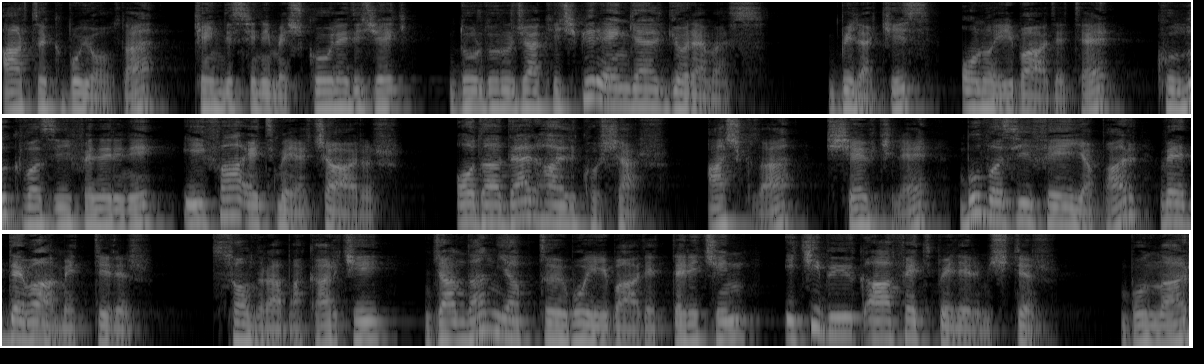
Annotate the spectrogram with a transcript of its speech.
Artık bu yolda kendisini meşgul edecek, durduracak hiçbir engel göremez. Bilakis onu ibadete, kulluk vazifelerini ifa etmeye çağırır. O da derhal koşar. Aşkla, şevkle bu vazifeyi yapar ve devam ettirir. Sonra bakar ki candan yaptığı bu ibadetler için iki büyük afet belirmiştir. Bunlar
